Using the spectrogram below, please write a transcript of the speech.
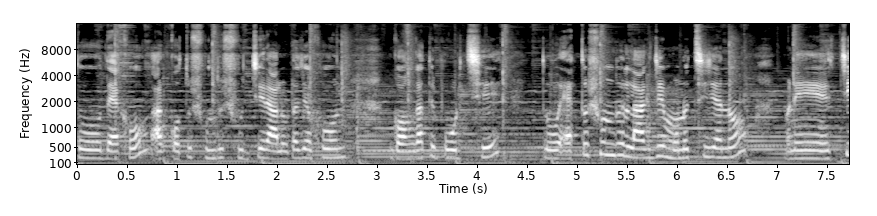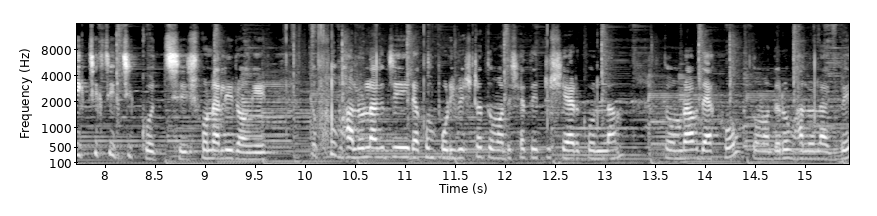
তো দেখো আর কত সুন্দর সূর্যের আলোটা যখন গঙ্গাতে পড়ছে, তো এত সুন্দর লাগছে, মনে হচ্ছে যেন মানে চিকচিক চিকচিক করছে সোনালি রঙের। তো খুব ভালো লাগছে এরকম পরিবেশটা তোমাদের সাথে একটু শেয়ার করলাম। তোমরাও দেখো, তোমাদেরও ভালো লাগবে।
